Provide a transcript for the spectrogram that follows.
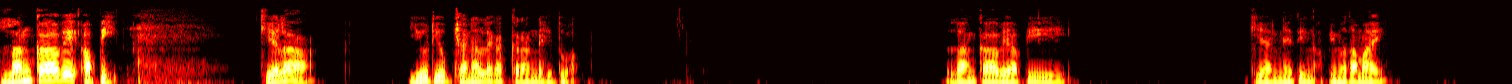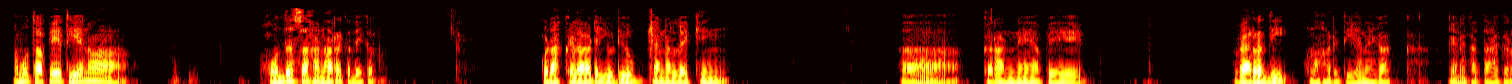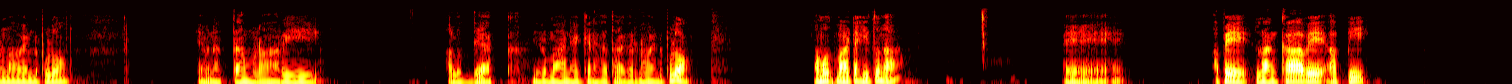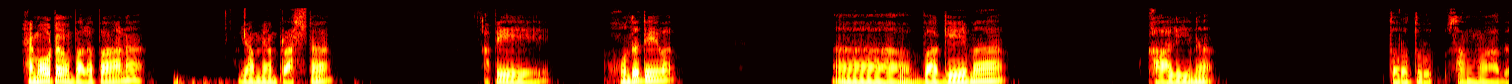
ලංකාවේ අපි කියලා YouTube channel එකක් කරන්න හිතුවා. ලංකාවේ අපි කියන්නේ ඉතින් අපිම තමයි. නමුත් අපේ තියෙනවා හොඳ සහ නරක දෙකම. ගොඩක් වෙලාවට YouTube channel එකකින් කරන්නේ අපේ වැරදි මොන හරි තියෙන එකක් ගැන කතා කරනවා වෙන්න පුළුවන්. එහෙම නැත්නම් මොනවා හරි අලුත් දෙයක් නිර්මාණයක් ගැන කතා කරනවා වෙන්න පුළුවන්. නමුත් මට හිතුණා අපේ ලංකාවේ අපි හැමෝටම බලපාන යම් යම් ප්‍රශ්න අපේ හොඳ දේවල් වගේම කාලීන තොරතුරු සංවාද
